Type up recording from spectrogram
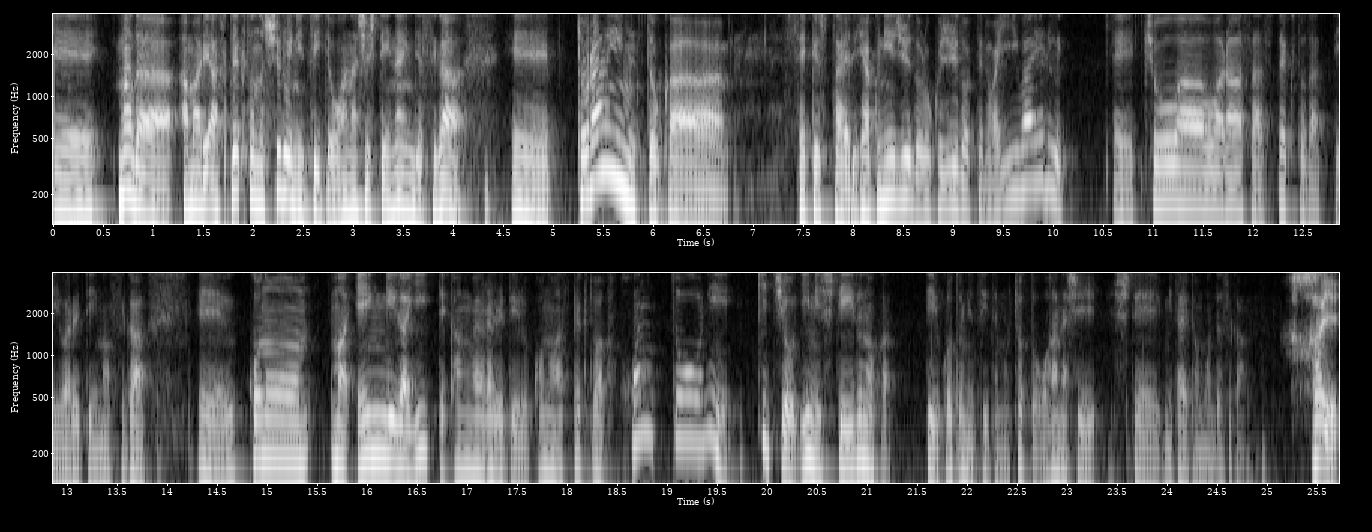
えー、まだあまりアスペクトの種類についてお話ししていないんですが、えー、トラインとかセクスタイル120度、60度っていうのが、いわゆる、えー、調和を表すアスペクトだって言われていますが、えー、この、まあ、縁起がいいって考えられているこのアスペクトは、本当に吉を意味しているのかっていうことについてもちょっとお話ししてみたいと思うんですが。はい。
